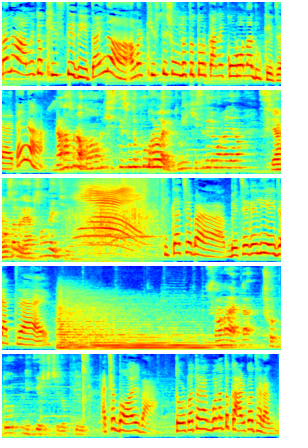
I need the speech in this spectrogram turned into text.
না না আমি তো খিস্তি দিই তাই না? আমার খিস্তি শুনলে তো তোর কানে করোনা ঢুকে যায় তাই না? না না শোনা তোমার আমাকে খিস্তি শুনতে খুব ভালো লাগে। তুমি খিস্তি দিলে মনে হয় যেন শ্রেয়া ঘোষাল র্যাপ সং গাইছে। ঠিক আছে বা বেঁচে গেলি এই যাত্রায়। শোনো না একটা ছোট্ট রিকোয়েস্ট ছিল প্লিজ আচ্ছা বল বা। তোর কথা রাখব না তো কার কথা রাখব?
